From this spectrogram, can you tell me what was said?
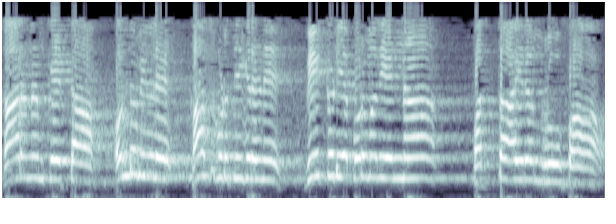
காரணம் கேட்டா ஒன்றும் இல்லை காசு கொடுத்திருக்கிறேன்னு வீட்டுடைய பொறுமதி என்ன? பத்தாயிரம் ரூபா.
